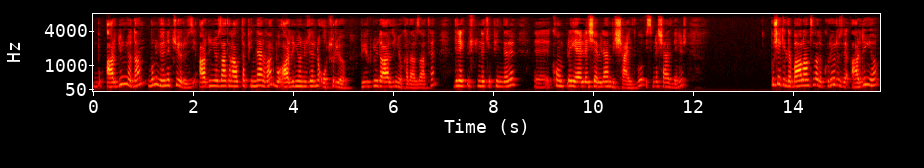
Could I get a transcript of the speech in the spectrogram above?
bu Arduino'dan bunu yönetiyoruz. Arduino zaten altta pinler var. Bu Arduino'nun üzerine oturuyor. Büyüklüğü de Arduino kadar zaten. Direkt üstündeki pinlere e, komple yerleşebilen bir child bu. İsmine child denir. Bu şekilde bağlantıları kuruyoruz ve Arduino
